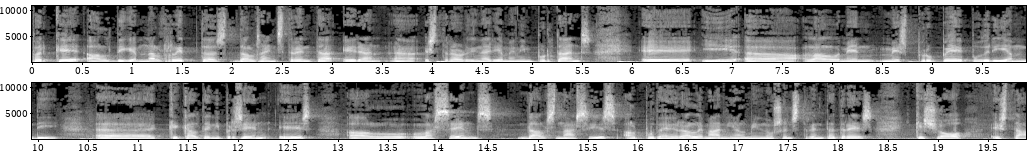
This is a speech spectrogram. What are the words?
perquè el, diguem-ne, els reptes dels anys 30 eren eh, extraordinàriament importants eh, i eh, l'element més proper, podríem dir, eh, que cal tenir present és l'ascens dels nazis al poder a Alemanya el 1933 que això està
